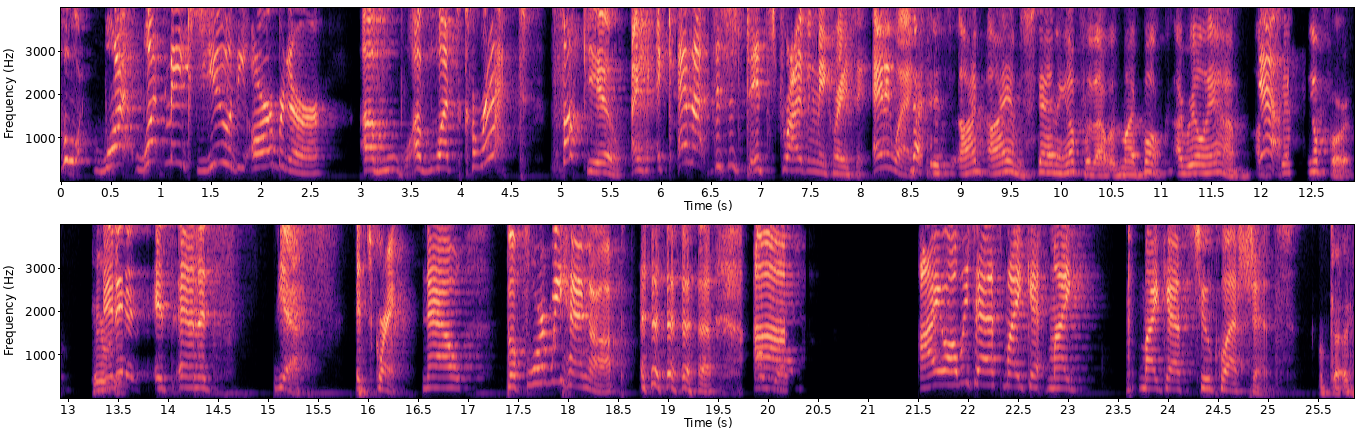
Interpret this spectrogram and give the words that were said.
who what what makes you the arbiter of of what's correct? Fuck you. I, I cannot. This is it's driving me crazy. Anyway, Yeah, it's I'm I am standing up for that with my book. I really am. I'm Yeah. standing up for it. Period. It is. It's and it's yeah, it's great. Now, before we hang up, um, I always ask my get my my guests two questions. Okay.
